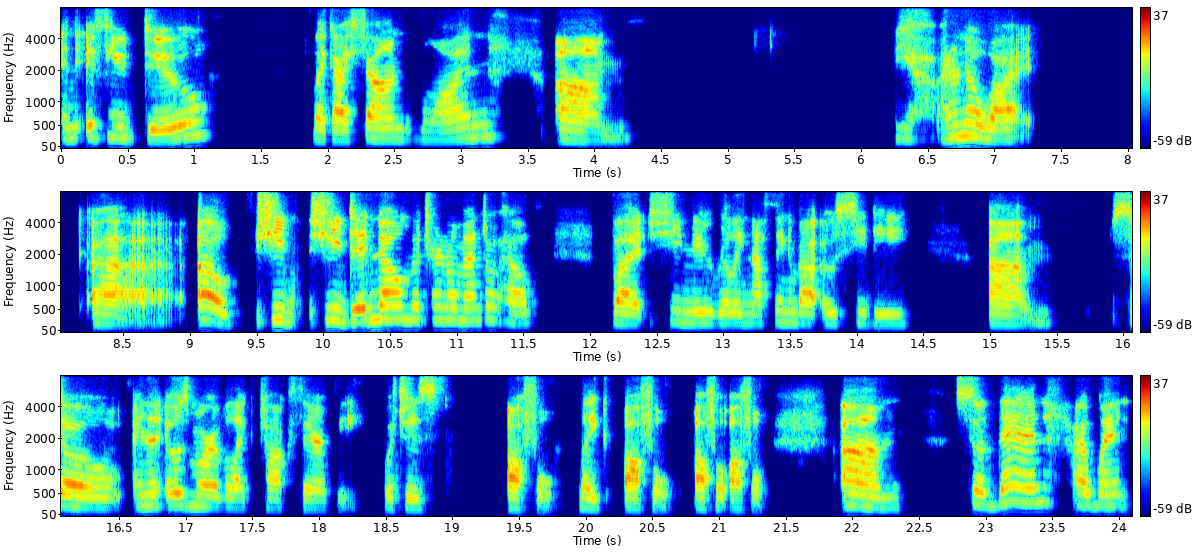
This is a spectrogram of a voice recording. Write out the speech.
and if you do like i found one um yeah i don't know why uh oh she she did know maternal mental health but she knew really nothing about OCD. Um, so, and it was more of a like talk therapy, which is awful, like awful, awful, awful. Um, so then I went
